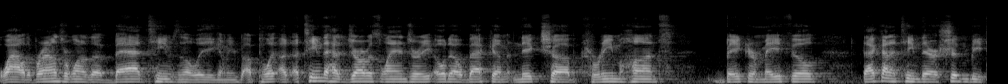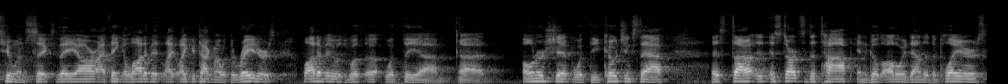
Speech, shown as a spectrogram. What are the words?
Wow, the Browns are one of the bad teams in the league. I mean, a, play, a, a team that has Jarvis Landry, Odell Beckham, Nick Chubb, Kareem Hunt, Baker Mayfield. That kind of team there shouldn't be two and six. They are. I think a lot of it, like, like you're talking about with the Raiders, a lot of it was with uh, with the uh, uh, ownership, with the coaching staff. It, start, it starts at the top and goes all the way down to the players.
